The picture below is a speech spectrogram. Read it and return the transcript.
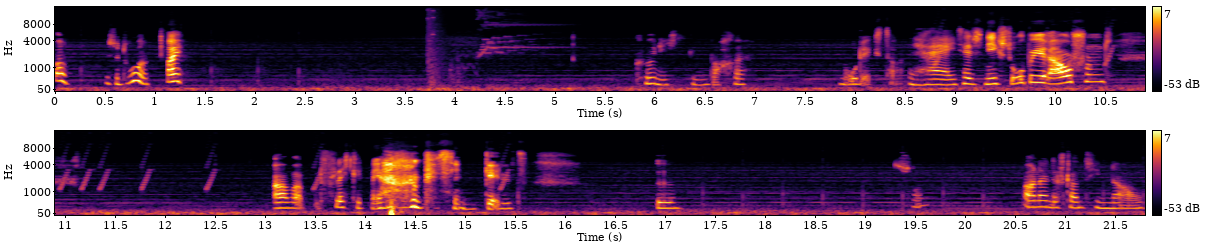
Oh, ist eine Truhe. Hi. Königinwache. Modextra. Hey, ist jetzt nicht so berauschend. Aber vielleicht kriegt man ja ein bisschen Geld. Äh. So. Oh nein, der stand hinauf.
